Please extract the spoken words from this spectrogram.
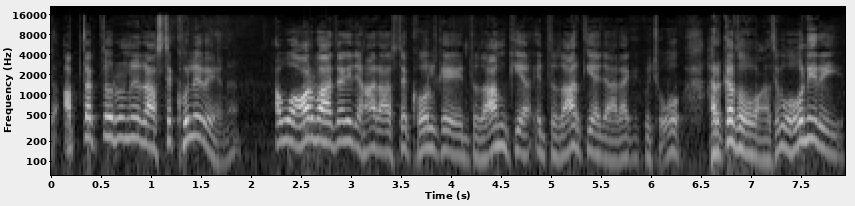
तो अब तक तो उन्होंने रास्ते खुले हुए हैं ना। अब वो और बात है कि जहाँ रास्ते खोल के इंतज़ाम किया, इंतज़ार किया जा रहा है कि कुछ हो, हरकत हो, वहाँ से वो हो नहीं रही है।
